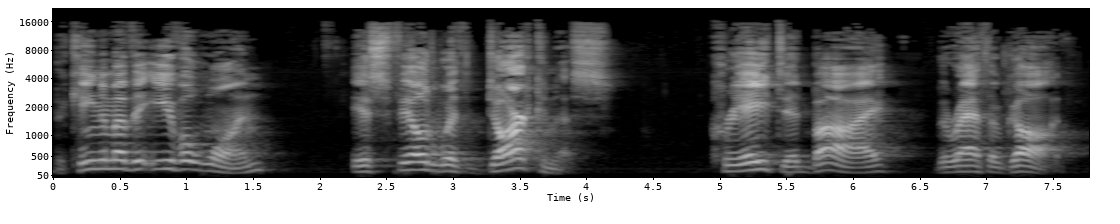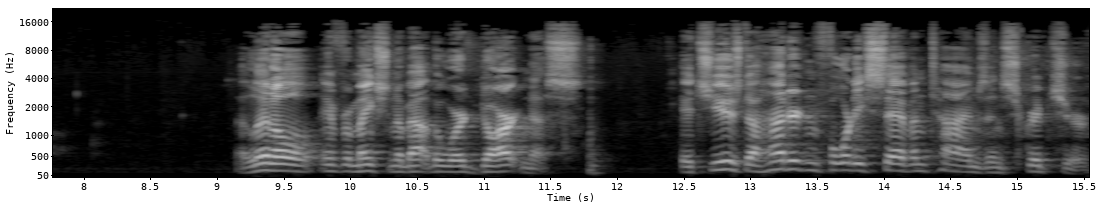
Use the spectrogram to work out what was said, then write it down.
The kingdom of the evil one is filled with darkness created by the wrath of God. A little information about the word darkness. It's used 147 times in Scripture,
